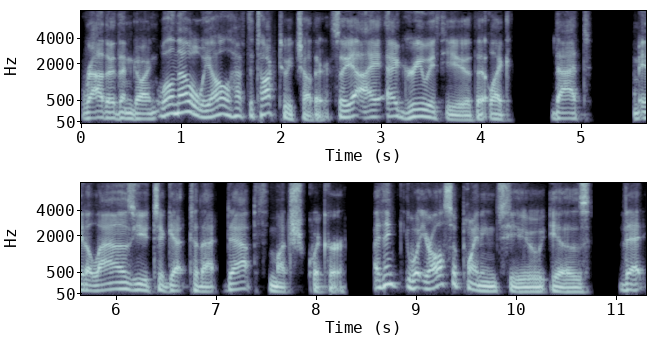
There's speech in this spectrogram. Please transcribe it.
rather than going, well, no, we all have to talk to each other. So, yeah, I, I agree with you that, like, that it allows you to get to that depth much quicker. I think what you're also pointing to is that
